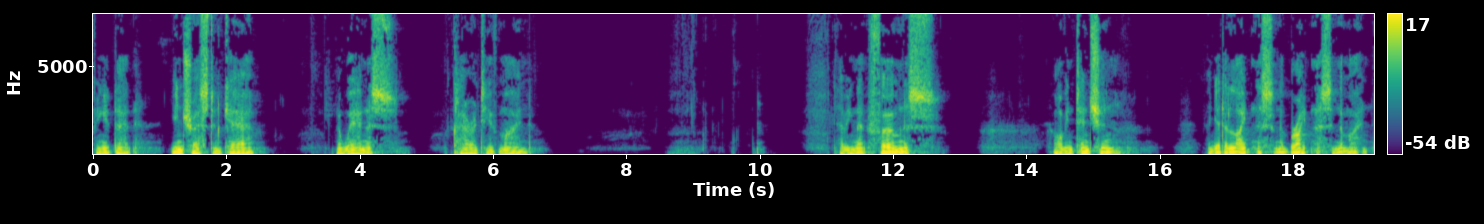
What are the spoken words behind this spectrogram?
giving it that interest and care, awareness, clarity of mind. Having that firmness of intention and yet a lightness and a brightness in the mind.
